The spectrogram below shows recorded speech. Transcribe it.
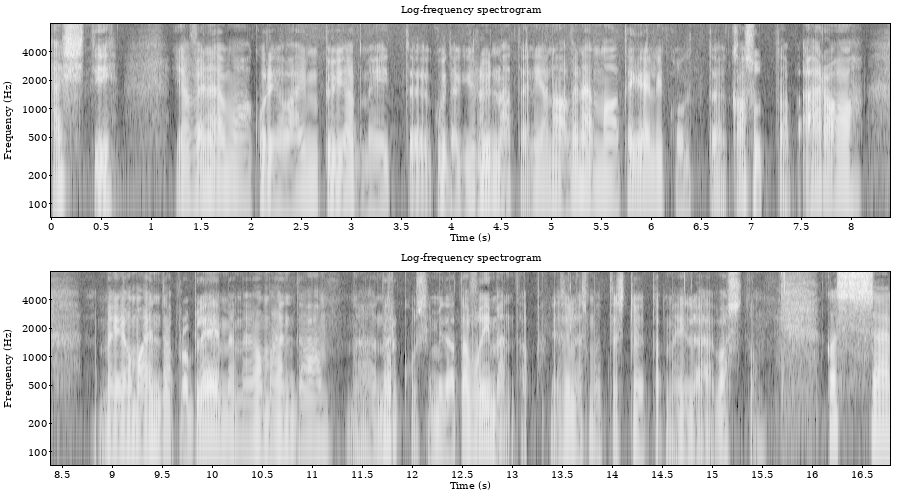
hästi ja Venemaa kurivaim püüab meid kuidagi rünnata nii ja naa, Venemaa tegelikult kasutab ära meie omaenda probleeme, meie omaenda äh, nõrkusi, mida ta võimendab ja selles mõttes töötab meile vastu. kas äh,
